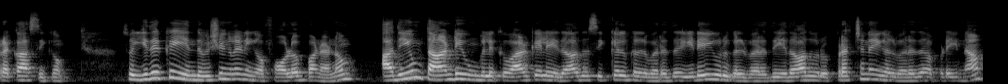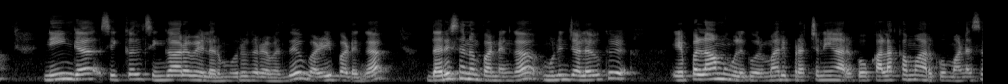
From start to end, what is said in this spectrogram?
பிரகாசிக்கும். ஸோ இதுக்கு இந்த விஷயங்களை நீங்கள் ஃபாலோ பண்ணணும். அதையும் தாண்டி உங்களுக்கு வாழ்க்கையில் ஏதாவது சிக்கல்கள் வருது இடையூறுகள் வருது ஏதாவது ஒரு பிரச்சனைகள் வருது அப்படின்னா நீங்கள் சிக்கல் சிங்காரவேலர் முருகரை வந்து வழிபடுங்க. தரிசனம் பண்ணுங்க. முடிஞ்ச அளவுக்கு எப்பெல்லாம் உங்களுக்கு ஒரு மாதிரி பிரச்சனையாக இருக்கோ கலக்கமாக இருக்கும் மனசு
